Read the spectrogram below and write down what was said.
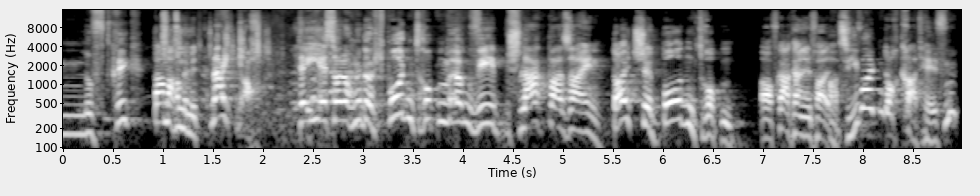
Ein Luftkrieg? Da machen wir mit. Nein, ach, der IS soll doch nur durch Bodentruppen irgendwie schlagbar sein. Deutsche Bodentruppen. Auf gar keinen Fall. Aber Sie wollten doch gerade helfen.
